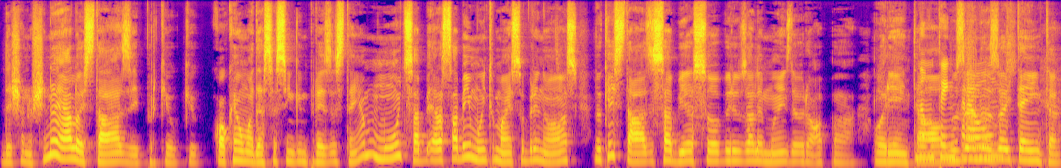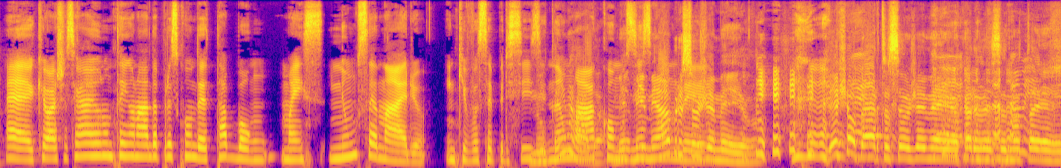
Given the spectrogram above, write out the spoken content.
deixa no chinelo a Stasi, porque o que qualquer uma dessas cinco empresas tem é muito, sabe, elas sabem muito mais sobre nós do que a Stasi sabia sobre os alemães da Europa Oriental Não tem nos anos onde. 80. É, que eu acho assim, ah, eu não tenho nada pra esconder. Tá bom, mas em um cenário em que você precise, Não, não, há como me, se me, abre o seu Gmail. Deixa aberto o seu Gmail, eu quero ver se não tem.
